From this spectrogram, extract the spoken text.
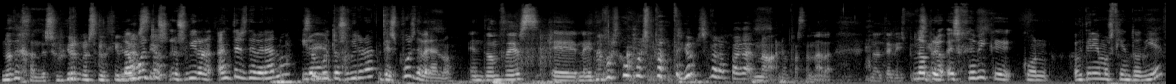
no dejan de subirnos el Lo, gimnasio. han vuelto, lo subieron antes de verano y lo Sí. han vuelto a subir ahora después de verano. Entonces, eh, necesitamos más Patreons para pagar. No, no pasa nada. No tenéis presión. No, pero es heavy que con. Hoy teníamos 110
